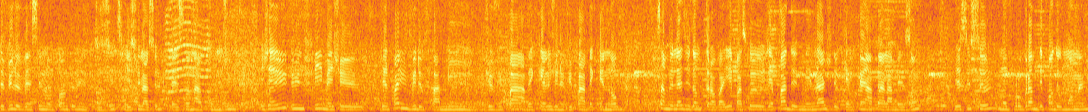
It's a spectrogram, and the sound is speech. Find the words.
Depuis le 26 novembre 2018, je suis la seule personne à conduire. J'ai eu une fille, mais je n'ai pas une vie de famille. Je ne vis pas avec elle, je ne vis pas avec un homme. Ça me laisse de travailler parce que je n'ai pas de ménage de quelqu'un à faire à la maison. Je suis seule, mon programme dépend de moi-même.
